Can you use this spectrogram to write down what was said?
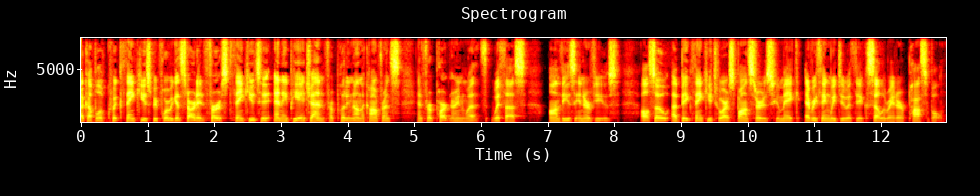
A couple of quick thank yous before we get started. First, thank you to NAPHN for putting on the conference and for partnering with, with us on these interviews. Also, a big thank you to our sponsors who make everything we do at the Accelerator possible.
